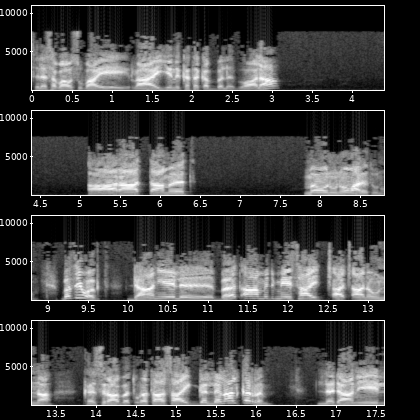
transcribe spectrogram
ስለ ሰባው ሱባኤ ራእይን ከተቀበለ በኋላ አራት ዓመት መሆኑ ነው ማለቱ ነው። በዚህ ወቅት ዳንኤል በጣም ዕድሜ ሳይጫጫ ነውና ከሥራ በጡረታ ሳይገለል አልቀረም። ለዳንኤል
